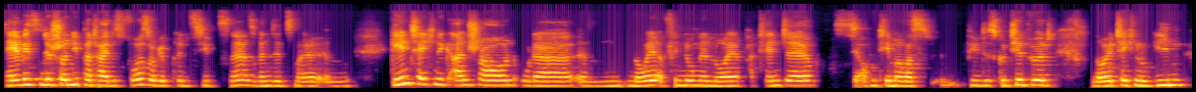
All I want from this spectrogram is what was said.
Naja, wir sind ja schon die Partei des Vorsorgeprinzips. Ne? Also wenn Sie jetzt mal ähm, Gentechnik anschauen oder ähm, neue Erfindungen, neue Patente, das ist ja auch ein Thema, was viel diskutiert wird, neue Technologien,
